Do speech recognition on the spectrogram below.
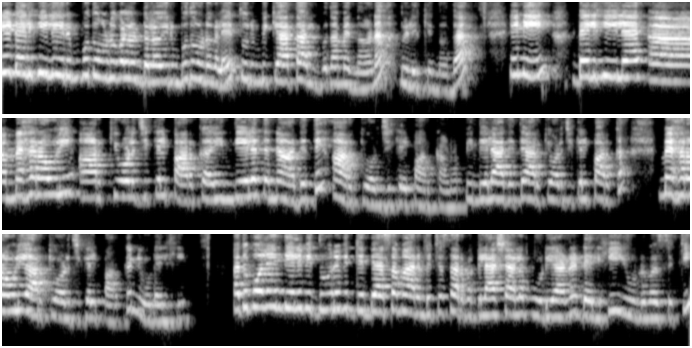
ഈ ഡൽഹിയിലെ ഇരുമ്പ് തൂണുകൾ ഉണ്ടല്ലോ ഇരുമ്പ് തൂണുകളെ തുരുമ്പിക്കാത്ത അത്ഭുതം എന്നാണ് വിളിക്കുന്നത്. ഇനി ഡൽഹിയിലെ മെഹറൌളി ആർക്കിയോളജിക്കൽ പാർക്ക് ഇന്ത്യയിലെ തന്നെ ആദ്യത്തെ ആർക്കിയോളജിക്കൽ പാർക്കാണ് അപ്പൊ ഇന്ത്യയിലെ ആദ്യത്തെ archaeological park Mehrauli archaeological park New Delhi അതുപോലെ ഇന്ത്യയിൽ വിദൂര വിദ്യാഭ്യാസം ആരംഭിച്ച സർവകലാശാല കൂടിയാണ് ഡൽഹി യൂണിവേഴ്സിറ്റി.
